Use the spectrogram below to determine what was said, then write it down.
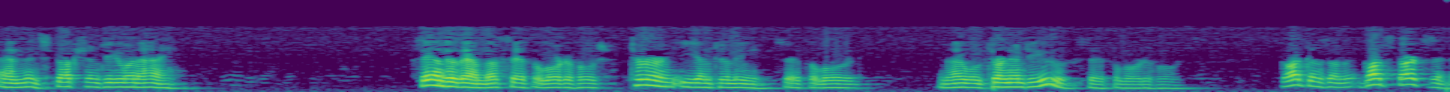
and instruction to you and I. Say unto them, Thus saith the Lord of hosts, Turn ye unto me, saith the Lord, and I will turn unto you, saith the Lord of hosts. God comes on, God starts this.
